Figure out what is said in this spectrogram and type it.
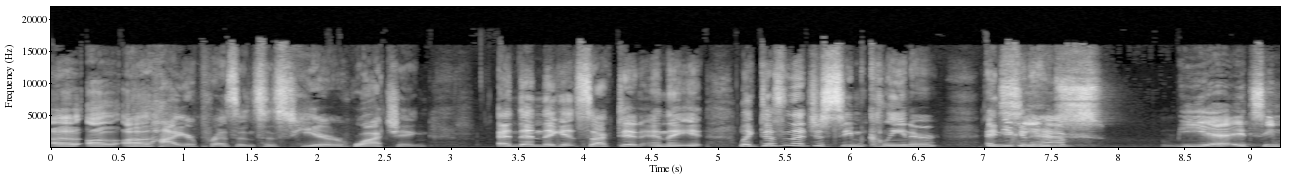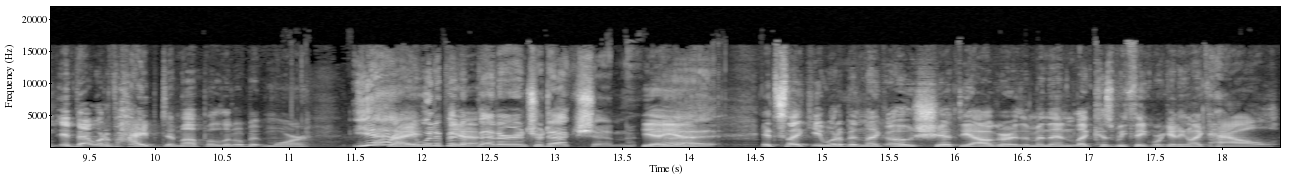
a, a, a higher presence is here watching," and then they get sucked in, and they like, doesn't that just seem cleaner? And It you can have, seems- Yeah, it seemed that would have hyped him up a little bit more. Yeah, right? it would have been Yeah. a better introduction. Yeah, yeah. Uh, it's like it would have been like, oh shit, the algorithm, and then like because we think we're getting like Hal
